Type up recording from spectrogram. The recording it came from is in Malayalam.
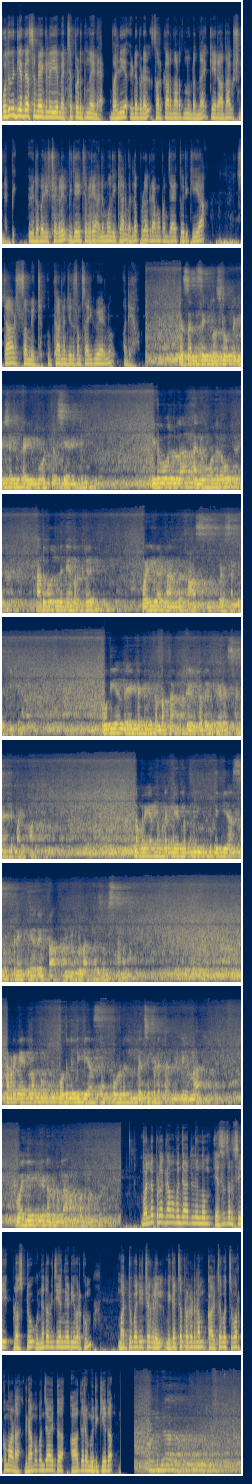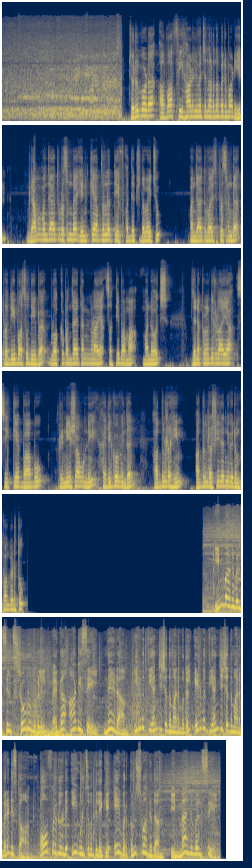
പൊതുവിദ്യാഭ്യാസ മേഖലയെ മെച്ചപ്പെടുത്തുന്നതിന് വലിയ ഇടപെടൽ സർക്കാർ നടത്തുന്നുണ്ടെന്ന് കെ രാധാകൃഷ്ണൻ എം പി. വിവിധ പരീക്ഷകളിൽ വിജയിച്ചവരെ അനുമോദിക്കാൻ വല്ലപ്പുഴ ഗ്രാമപഞ്ചായത്ത് ഒരുക്കിയ സ്റ്റാർ സമ്മിറ്റ് ഉദ്ഘാടനം ചെയ്ത് സംസാരിക്കുകയായിരുന്നു അദ്ദേഹം. S L C plus two പരീക്ഷകൾ കഴിയുമ്പോൾ തീർച്ചയായിട്ടും ഇതുപോലുള്ള അനുമോദനവും അതുപോലെ തന്നെ അവർക്ക് വഴികാട്ടാനുള്ള ക്ലാസ് ഇവിടെ സംഘടിപ്പിക്കുക. പുതിയ മേഖലകൾ കണ്ടെത്താൻ കുട്ടികൾക്കത് ഏറെ സഹായമായി മാറും. നമുക്കറിയാം നമ്മുടെ കേരളത്തിൽ വിദ്യാഭ്യാസത്തിന് ഏറെ പ്രാധാന്യമുള്ള ഒരു സംസ്ഥാനമാണ്. നമ്മുടെ കേരളം പൊതുവിദ്യാഭ്യാസം കൂടുതൽ മെച്ചപ്പെടുത്താൻ വേണ്ടിയുള്ള വലിയ ഇടപെടലാണ് നടത്തുന്നത് വല്ലപ്പുഴ ഗ്രാമപഞ്ചായത്തിൽ നിന്നും S S L C plus two ഉന്നത വിജയം നേടിയവർക്കും മറ്റു പരീക്ഷകളിൽ മികച്ച പ്രകടനം കാഴ്ചവെച്ചവർക്കുമാണ് ഗ്രാമപഞ്ചായത്ത് ആദരമൊരുക്കിയത്. ചെറുകോട് അവാഫി ഹാളിൽ വെച്ച് നടന്ന പരിപാടിയിൽ ഗ്രാമപഞ്ചായത്ത് president N K Abdul Latheef അധ്യക്ഷത വഹിച്ചു. Panchayat vice president Pradeepa Sudeep block panchayat അംഗങ്ങളായ സത്യഭാമ മനോജ് ജനപ്രതിനിധികളായ സി കെ ബാബു റിനീഷ ഉണ്ണി ഹരിഗോവിന്ദൻ അബ്ദുൾ റഹീം അബ്ദുൾ റഷീദ് എന്നിവരും പങ്കെടുത്തു. ഇമ്മാനുവൽ സിൽക്ക് ഷോറൂമുകളിൽ മെഗാ ആഡി സെയിൽ. നേടാം ഇരുപത്തിയഞ്ച് ശതമാനം മുതൽ എഴുപത്തിയഞ്ച് ശതമാനം വരെ ഡിസ്കൗണ്ട്. ഓഫറുകളുടെ ഈ ഉത്സവത്തിലേക്ക് ഏവർക്കും സ്വാഗതം. Emmanuel silk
